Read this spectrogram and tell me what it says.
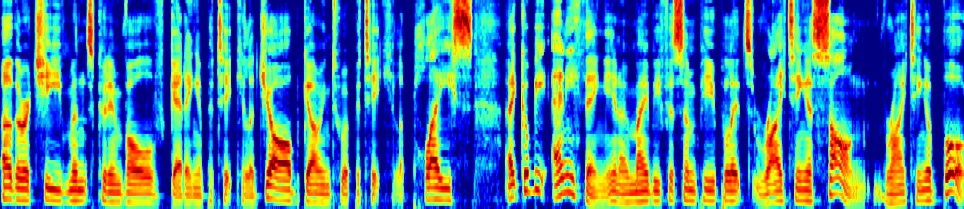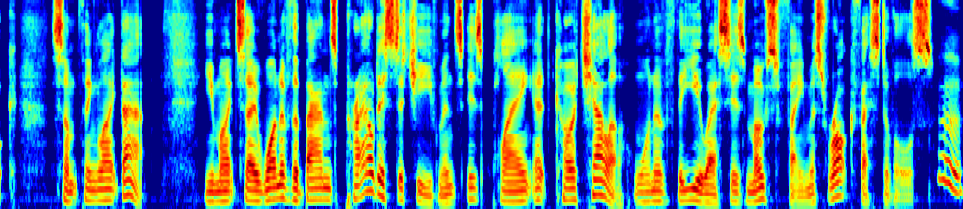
Other achievements could involve getting a particular job, going to a particular place. It could be anything, you know, maybe for some people it's writing a song, writing a book, something like that that. You might say one of the band's proudest achievements is playing at Coachella, one of the US's most famous rock festivals. 嗯，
